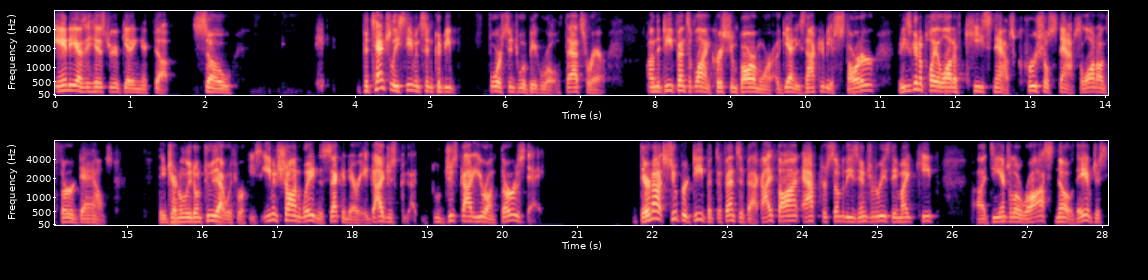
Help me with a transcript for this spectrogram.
and he has a history of getting nicked up. So potentially Stevenson could be forced into a big role. That's rare. On the defensive line, Christian Barmore, again, he's not going to be a starter, but he's going to play a lot of key snaps, crucial snaps, a lot on third downs. They generally don't do that with rookies. Even Shaun Wade in the secondary, a guy just who just got here on Thursday. They're not super deep at defensive back. I thought after some of these injuries, they might keep uh, D'Angelo Ross. No, they have just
